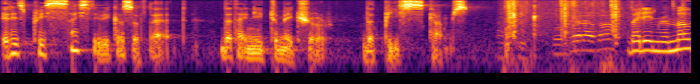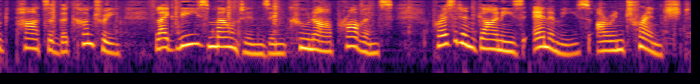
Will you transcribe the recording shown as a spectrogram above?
It is precisely because of that that I need to make sure that peace comes. But in remote parts of the country, like these mountains in Kunar province, President Ghani's enemies are entrenched.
